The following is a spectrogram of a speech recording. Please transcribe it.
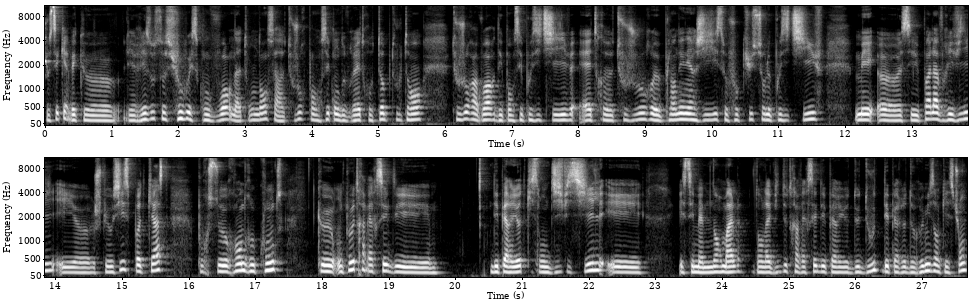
Je sais qu'avec euh, les réseaux sociaux et ce qu'on voit, on a tendance à toujours penser qu'on devrait être au top tout le temps, toujours avoir des pensées positives, être euh, toujours euh, plein d'énergie, se focus sur le positif. Mais c'est pas la vraie vie et je fais aussi ce podcast pour se rendre compte qu'on peut traverser des, des périodes qui sont difficiles et, et c'est même normal dans la vie de traverser des périodes de doute, des périodes de remise en question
